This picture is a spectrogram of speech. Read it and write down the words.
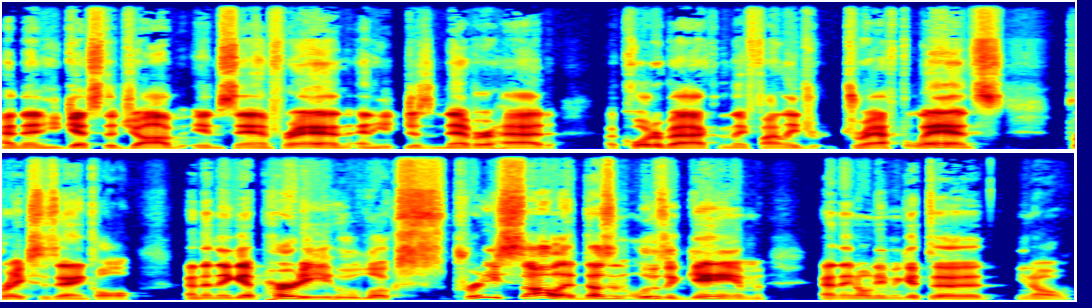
and then he gets the job in San Fran, and he just never had a quarterback. Then they finally draft Lance, breaks his ankle, and then they get Purdy, who looks pretty solid, doesn't lose a game, and they don't even get to you know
